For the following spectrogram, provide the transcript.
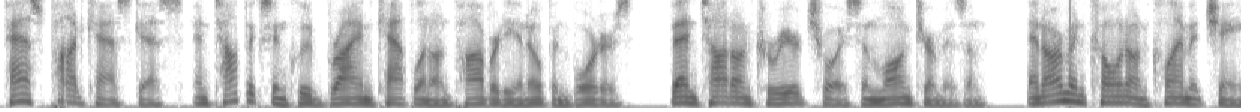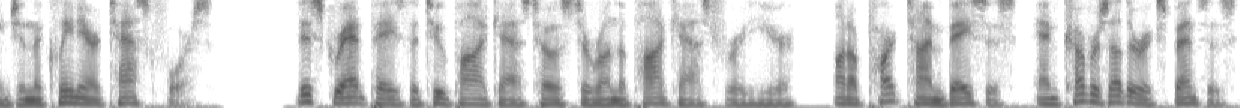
Past podcast guests and topics include Bryan Caplan on poverty and open borders, Ben Todd on career choice and long termism, and Armond Cohen on climate change and the Clean Air Task Force. This grant pays the two podcast hosts to run the podcast for a year, on a part time basis, and covers other expenses,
